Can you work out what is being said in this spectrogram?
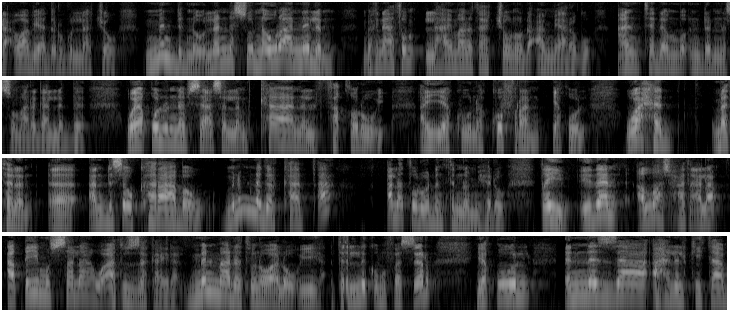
ዳዕዋ ቢያደርጉላቸው ምንድን ነው ለእነሱ ነውር አንልም። ምክንያቱም ለሃይማኖታቸው ነው ዳዓ የሚያደርጉ። አንተ ደግሞ እንደነሱ ማድረግ አለብህ ويقول النبي صلى الله عليه وسلم كان الفقر أن يكون كفرا يقول واحد مثلا عند سو كرابو ምንም ነገር ካጣ على طول ወደ እንትን ነው የሚሄደው طيب اذا الله سبحانه وتعالى اقيموا الصلاه واتوا الزكاه ይላል ምን ማለቱ ነው አለው ይህ ትልቅ ሙፈስር يقول እነዛ አህልል ኪታብ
